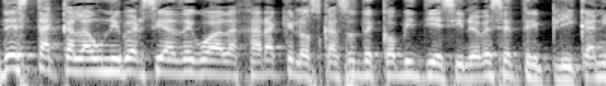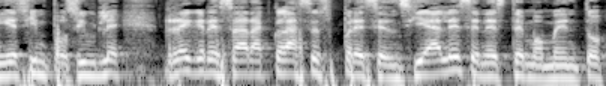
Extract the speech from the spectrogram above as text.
Destaca la Universidad de Guadalajara que los casos de COVID-19 se triplican y es imposible regresar a clases presenciales en este momento,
